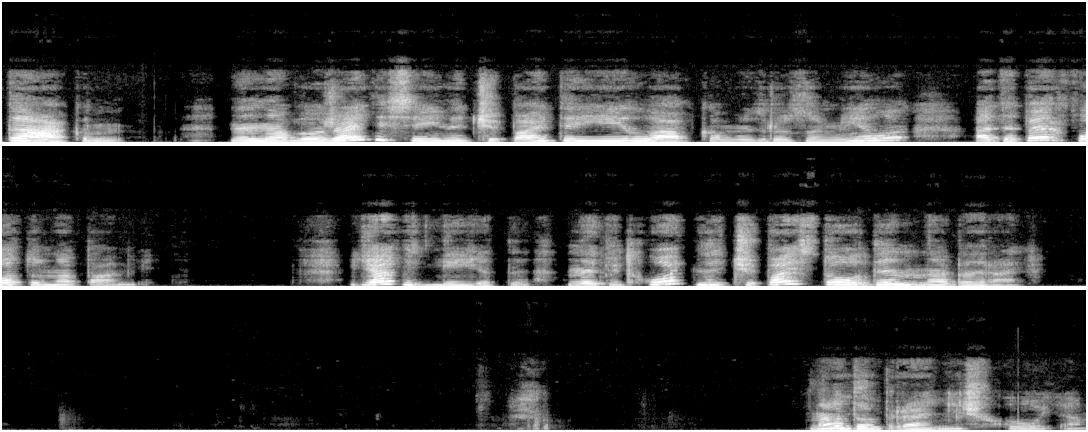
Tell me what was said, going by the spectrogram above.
Так, не наближайтеся і не чіпайте її лапками, зрозуміло? А тепер фото на пам'ять. Як діяти? Не підходь, не чіпай 101 набирай. На добраніч, Хлоя.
